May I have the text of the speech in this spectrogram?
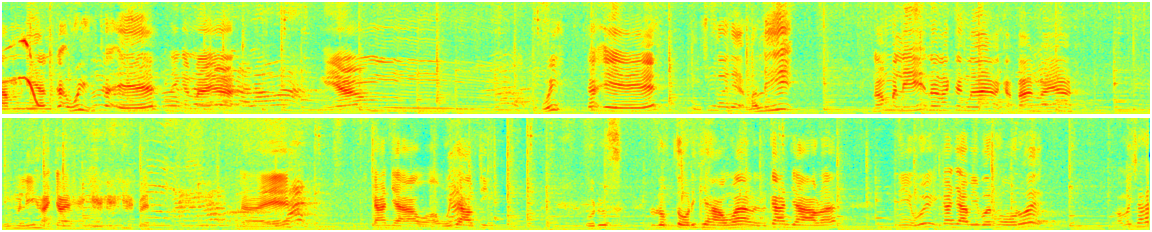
ดำเนียนจะอุ้ยจะเอ๋เล่นกันไหมอะเราอะเงี้ยมอุ้ยจะเอ๋หนูชื่ออะไรเนี่ยมะลิน้องมะลิน่ารักจังเลยอะกลับบ้านไหมอะอุ้ยมะลิหายใจแหกๆๆเลยไหนก้านยาวเหรออุ้ยยาวจริงอุ้ยดูดูลำตัวที่ยาวมากเลยก้านยาวนะ นี่อุ้ยก้านยาวมีเบอร์โทรด้วย เอาไม่ใช่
